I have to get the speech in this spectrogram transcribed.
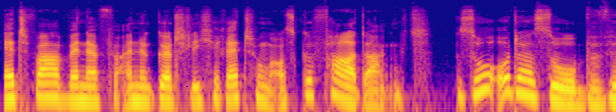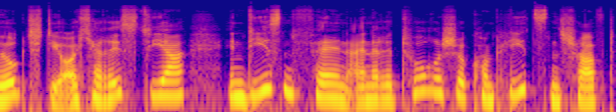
etwa wenn er für eine göttliche Rettung aus Gefahr dankt. So oder so bewirkt die Eucharistia in diesen Fällen eine rhetorische Komplizenschaft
